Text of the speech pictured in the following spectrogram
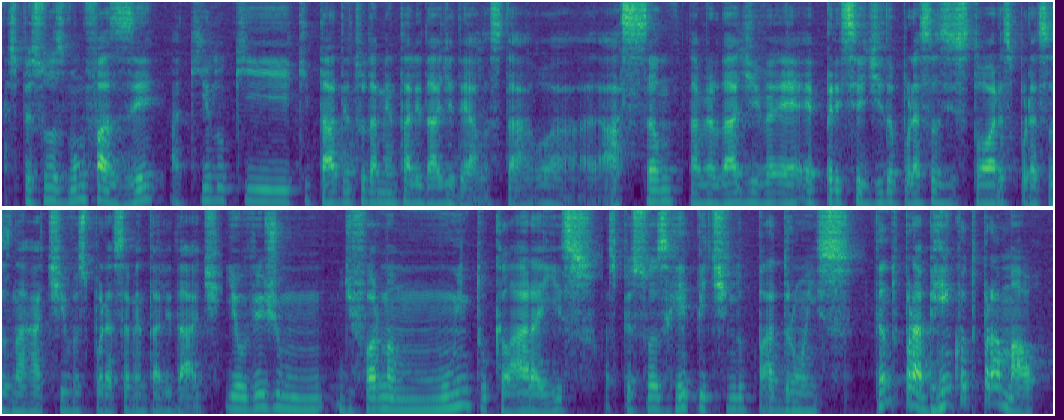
as pessoas vão fazer aquilo que está dentro da mentalidade delas, tá? A, ação, na verdade, é, é, precedida por essas histórias, por essas narrativas, por essa mentalidade. E eu vejo de forma muito clara isso, as pessoas repetindo padrões, tanto para bem quanto para mal.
